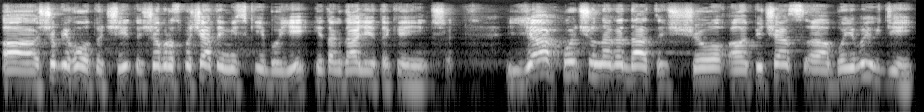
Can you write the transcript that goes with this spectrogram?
а, щоб його оточити, щоб розпочати міські бої і так далі, і таке інше. Я хочу нагадати, що під час бойових дій,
